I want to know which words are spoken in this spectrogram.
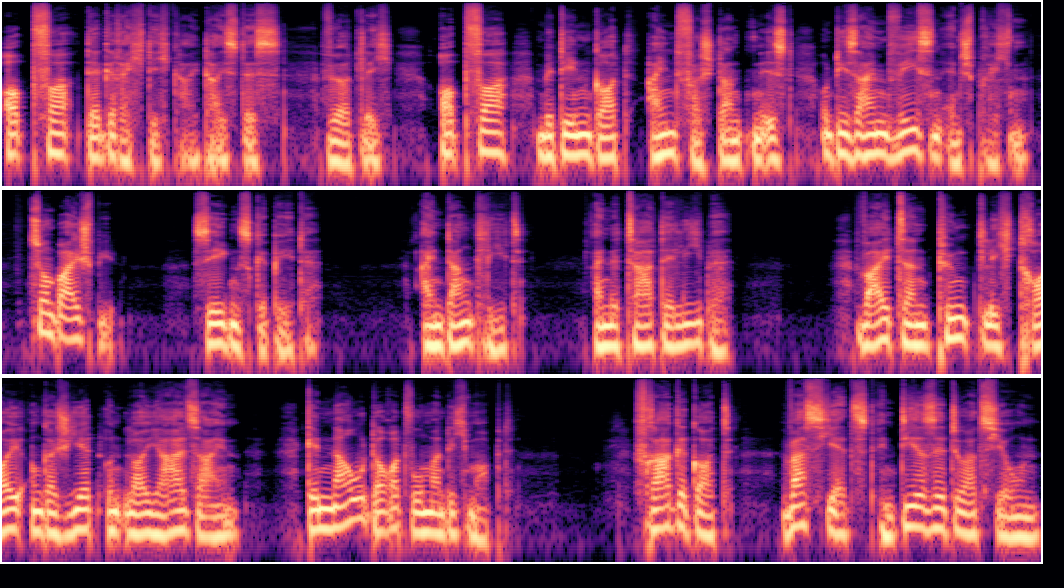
Opfer der Gerechtigkeit heißt es wörtlich, Opfer, mit denen Gott einverstanden ist und die seinem Wesen entsprechen. Zum Beispiel Segensgebete, ein Danklied, eine Tat der Liebe, weitern pünktlich, treu, engagiert und loyal sein, genau dort, wo man dich mobbt. Frage Gott, was jetzt in dieser Situation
